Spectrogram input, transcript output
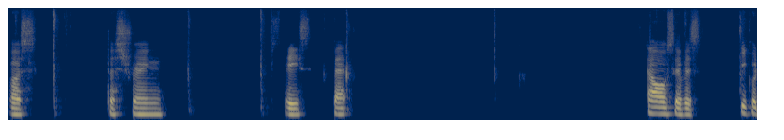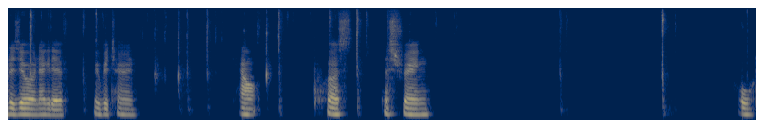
plus the string space bet else if it's equal to zero or negative, we return count plus the string hold.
